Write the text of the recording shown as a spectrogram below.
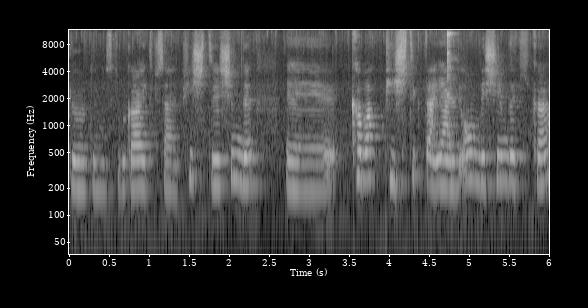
Gördüğünüz gibi gayet güzel pişti. Şimdi e, kabak piştikten yani bir 15-20 dakika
